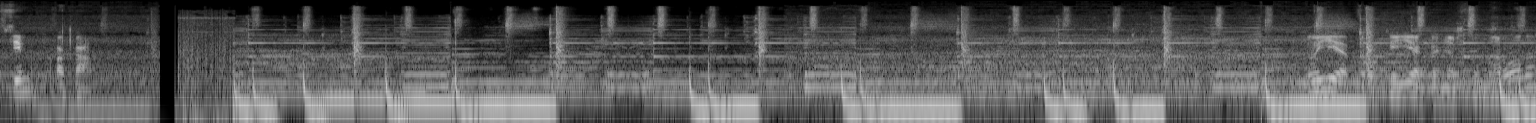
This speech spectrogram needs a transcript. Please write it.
Всім пока. Ну є, трохи є, звісно, народу.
